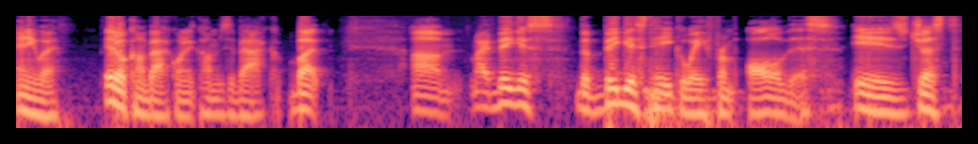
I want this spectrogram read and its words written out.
Anyway, it'll come back when it comes back. But um, my biggest, the biggest takeaway from all of this is just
